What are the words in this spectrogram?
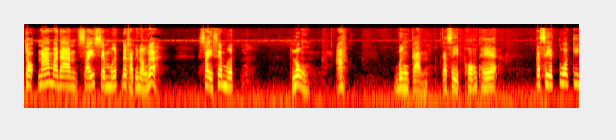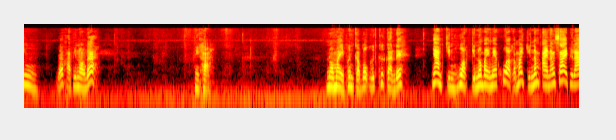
เจาะน้ำบาดาลไซส์แซมเมิร์ดเด้อค่ะ พี่น้องเด้อใส่เสื้อมืดลงอะ เบิ่งกันเกษตรของแท้เกษตรตัวกิ่งเด้อค่ะ พี่น้องเด้อนี่ค่ะหน่อไม้เพิ่นกับบกอึดคือกันเด้ย่ามกินหัวกกินหน่อไม้แม่ขั้วกับไม่กินน้ำอายน้ำไส้พี่ละ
